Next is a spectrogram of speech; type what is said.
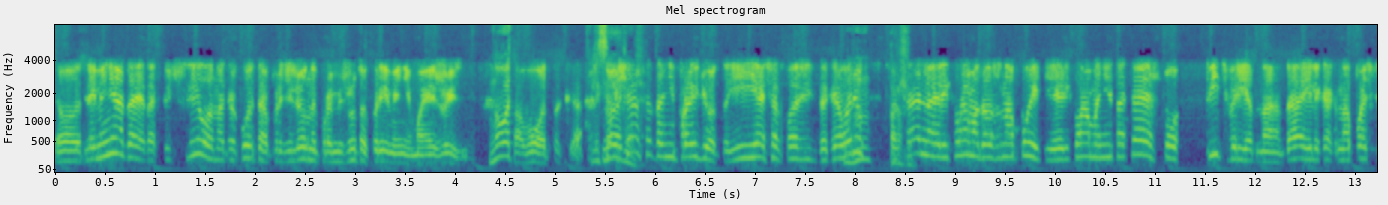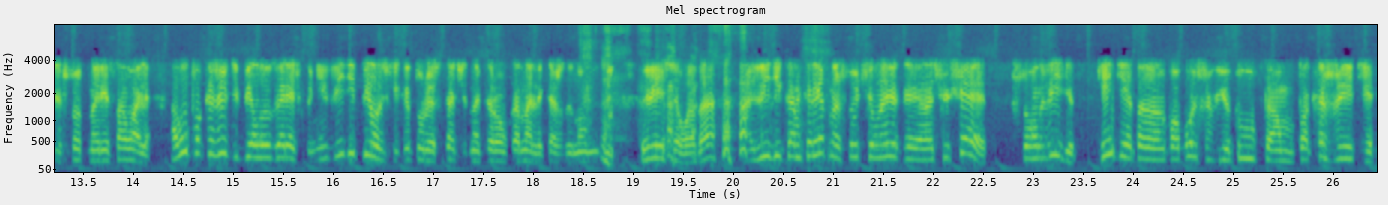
Э, для меня, да, это впечатлило на какой-то определенный промежуток времени моей жизни. Ну вот, Вот. Алексей Но сейчас это не пройдет. И я сейчас, подождите, договорю. Хорошо. Социальная реклама должна быть. И реклама не такая, что пить вредно, да, или как на пачках что-то нарисовали. А вы покажите белую горячку не в виде пелочки, которая скачет на Первом канале каждый Новый год, весело, да, а в виде конкретно, что человек э, ощущает, что он видит. Киньте это побольше в YouTube, там, покажите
